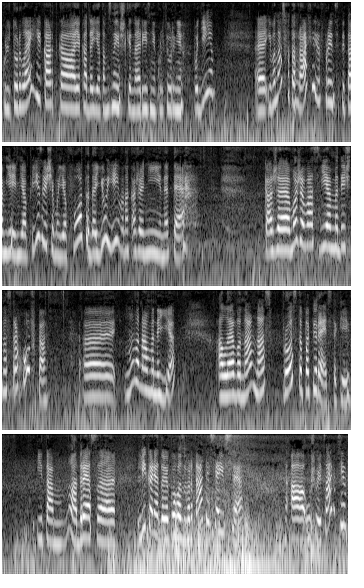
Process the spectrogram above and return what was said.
культурлегі, картка, яка дає там знижки на різні культурні події. Е, І вона з фотографією, в принципі, там є ім'я, прізвище, моє фото, даю їй. Вона каже: ні, не те. Каже, може, у вас є медична страховка? Е, ну, вона в мене є, але вона в нас просто папірець такий. І там ну, адреса лікаря, до якого звертатися, і все. А у швейцарців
